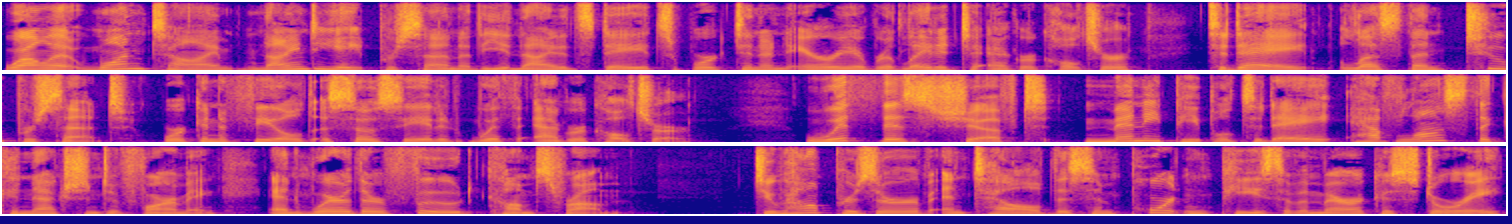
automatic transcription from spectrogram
While at one time 98% of the United States worked in an area related to agriculture, Today, less than 2% work in a field associated with agriculture. With this shift, many people today have lost the connection to farming and where their food comes from. To help preserve and tell this important piece of America's story,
